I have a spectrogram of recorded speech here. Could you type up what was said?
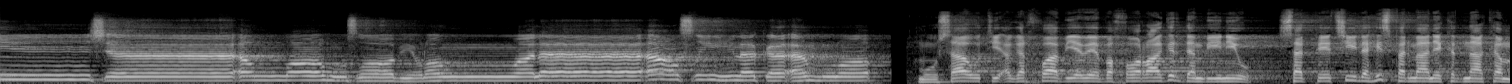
إن شاء الله صابرا ولا أعصي لك أمرا. موسا وتی ئەگەر خوا بیەوێ بە خۆڕاگر دەمبینی و سەرپێچی لە هیچ فەرمانێکت ناکەم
